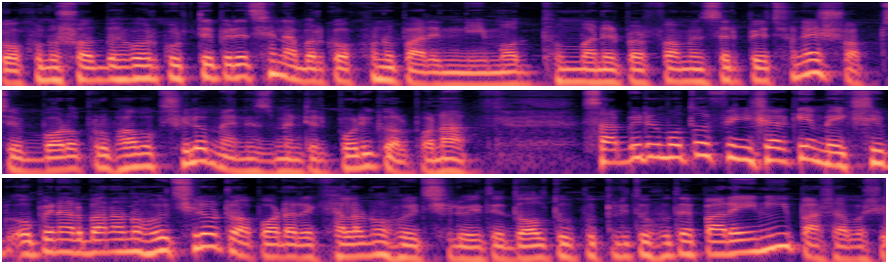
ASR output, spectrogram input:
কখনো সদ্ব্যবহার করতে পেরেছেন, আবার কখনো পারেননি। মধ্যম মানের পারফরমেন্সের পেছনে সবচেয়ে বড় প্রভাবক ছিল ম্যানেজমেন্টের পরিকল্পনা। সাব্বিরের মতো ফিনিশারকে মেকশিফট ওপেনার বানানো হয়েছিল টপ অর্ডারে খেলানো হয়েছিল। এতে দল তো উপকৃত হতে পারেনি, পাশাপাশি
